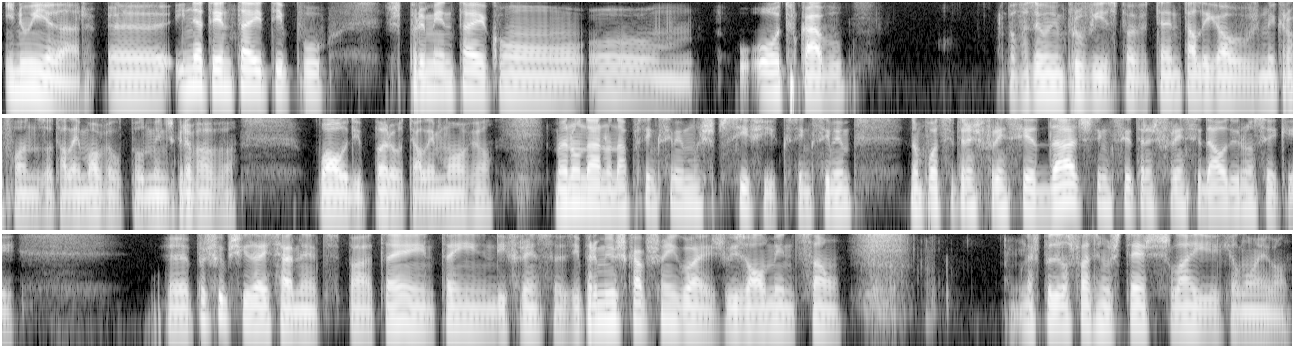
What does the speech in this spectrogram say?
e não ia dar. Uh, ainda tentei, tipo, experimentei com o, outro cabo para fazer um improviso, para tentar ligar os microfones ao telemóvel, pelo menos gravava o áudio para o telemóvel, mas não dá, não dá porque tem que ser mesmo específico, tem que ser mesmo, não pode ser transferência de dados, tem que ser transferência de áudio, não sei o quê. Uh, depois fui pesquisar isso à net, pá, tem, tem diferenças, e para mim os cabos são iguais, visualmente são, mas depois eles fazem os testes lá e aquilo não é igual.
